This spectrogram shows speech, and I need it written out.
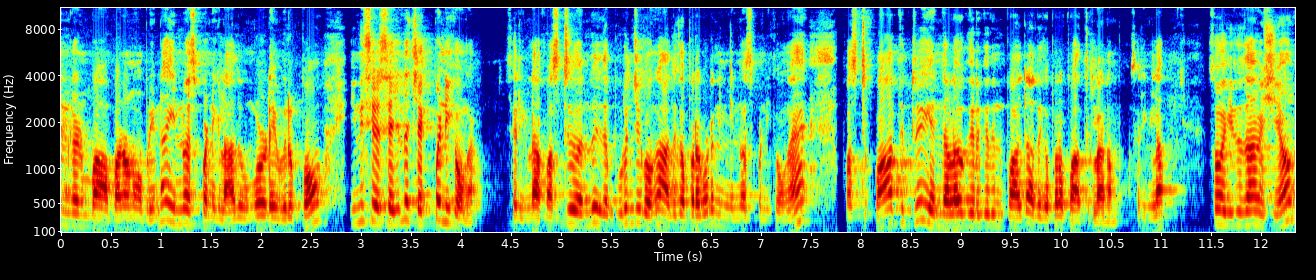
இன்கம் பண்ணணும் அப்படின்னா இன்வெஸ்ட் பண்ணிக்கலாம். அது உங்களுடைய விருப்பம். இனிஷியல் ஸ்டேஜில் செக் பண்ணிக்கோங்க. சரிங்களா? ஃபஸ்ட்டு வந்து இதை புரிஞ்சுக்கோங்க. அதுக்கப்புறம் கூட நீங்கள் இன்வெஸ்ட் பண்ணிக்கோங்க. ஃபஸ்ட்டு பார்த்துட்டு எந்த அளவுக்கு இருக்குதுன்னு பார்த்துட்டு அதுக்கப்புறம் பார்த்துக்கலாம் நம்ம. சரிங்களா? ஸோ இதுதான் விஷயம்.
